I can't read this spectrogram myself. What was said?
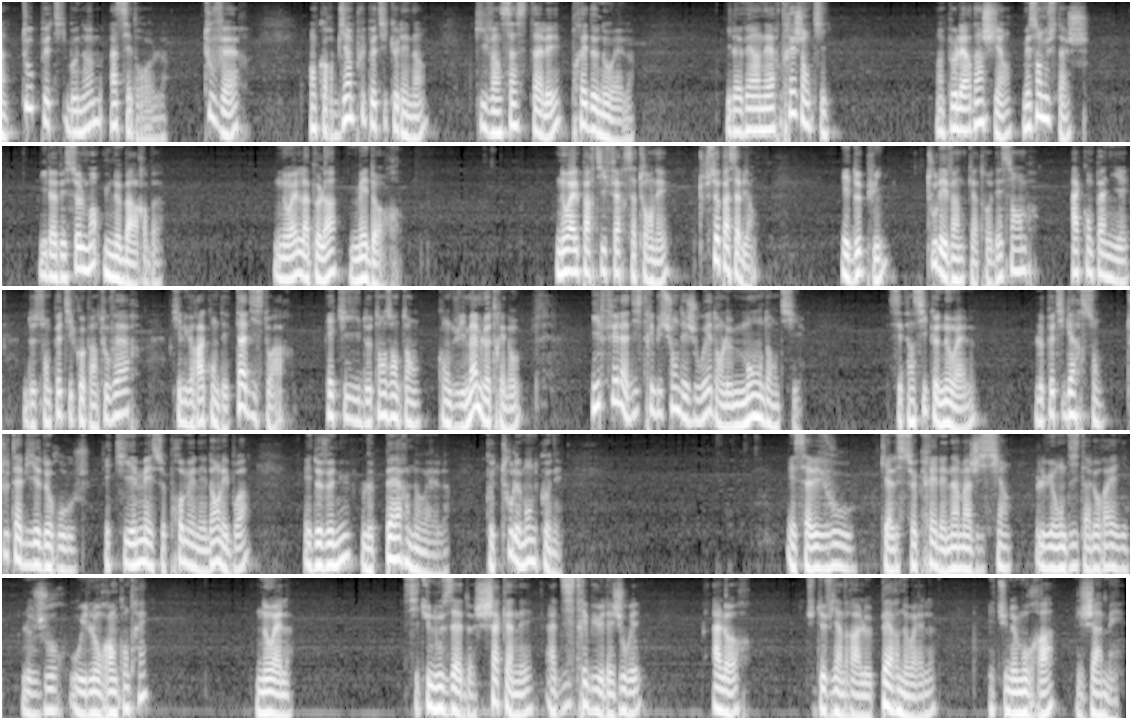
un tout petit bonhomme assez drôle, tout vert, encore bien plus petit que les nains, qui vint s'installer près de Noël. Il avait un air très gentil, un peu l'air d'un chien, mais sans moustache. Il avait seulement une barbe. Noël l'appela Médor. Noël partit faire sa tournée, tout se passa bien. Et depuis, tous les 24 décembre, accompagné de son petit copain tout vert, qui lui raconte des tas d'histoires, et qui, de temps en temps, conduit même le traîneau, il fait la distribution des jouets dans le monde entier. C'est ainsi que Noël, le petit garçon tout habillé de rouge et qui aimait se promener dans les bois, est devenu le Père Noël, que tout le monde connaît. Et savez-vous quel secret les nains magiciens lui ont dit à l'oreille le jour où ils l'ont rencontré? Noël, si tu nous aides chaque année à distribuer les jouets, alors tu deviendras le Père Noël et tu ne mourras jamais.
